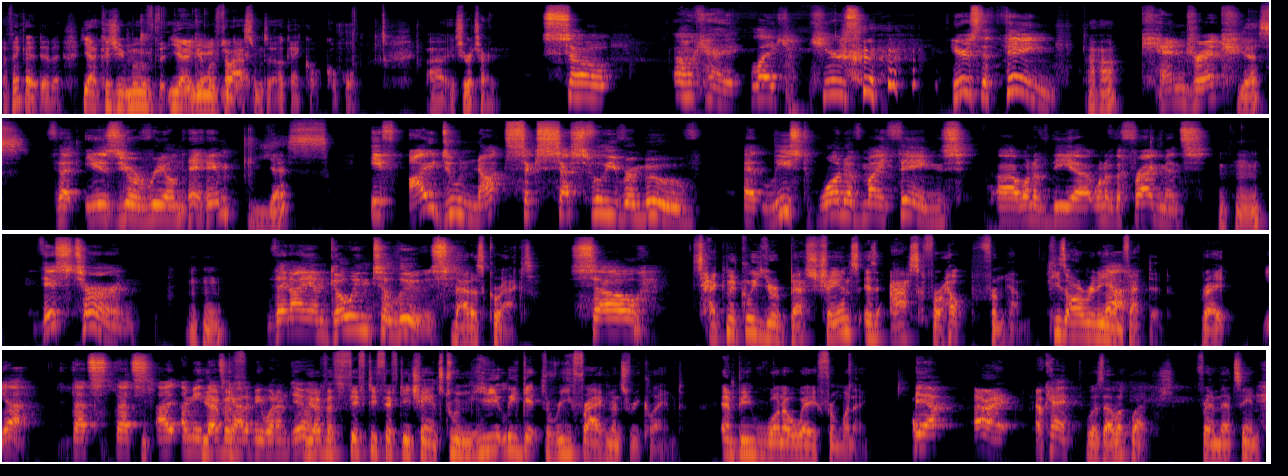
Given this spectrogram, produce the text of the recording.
I think I did it. Yeah, because you moved. Yeah, You you, did, moved the you last did. one to. Okay, cool, cool, cool. Uh, it's your turn. So, okay, like here's here's the thing, Uh huh. Kendrick. Yes. That is your real name. Yes. If I do not successfully remove at least one of my things, uh, one of the uh, one of the fragments Mm-hmm. This turn, Mm-hmm. then I am going to lose. That is correct. So Technically, your best chance is ask for help from him. He's already Yeah. infected, right? yeah, that's that's. I, I mean, You that's got to be what I'm doing. You have a 50 50 chance to immediately get three fragments reclaimed and be one away from winning. yeah. All right. Okay. What does that look like? Frame that scene.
